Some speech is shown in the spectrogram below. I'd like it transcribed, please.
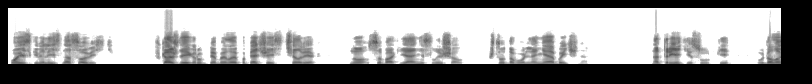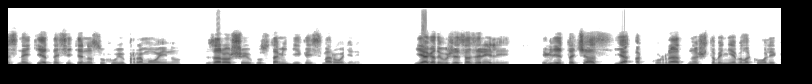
поиски велись на совесть. В каждой группе было по пять-шесть человек, но собак я не слышал, что довольно необычно. На третьи сутки удалось найти относительно сухую промоину, заросшую кустами дикой смородины. Ягоды уже созрели, и где-то час я аккуратно, чтобы не было колик,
